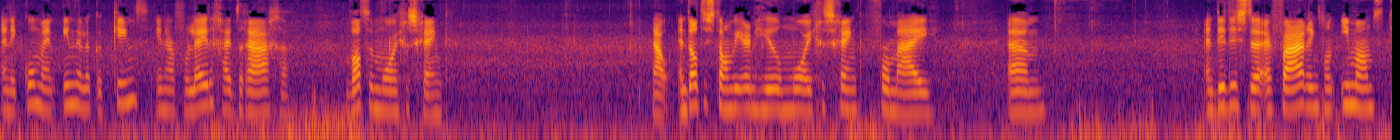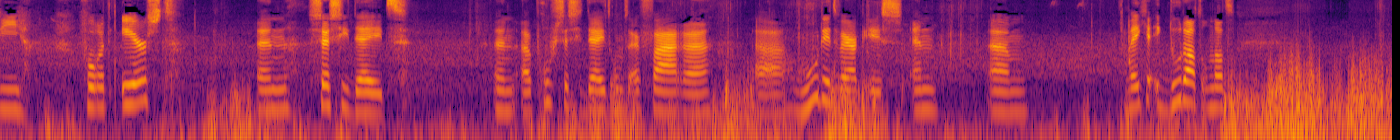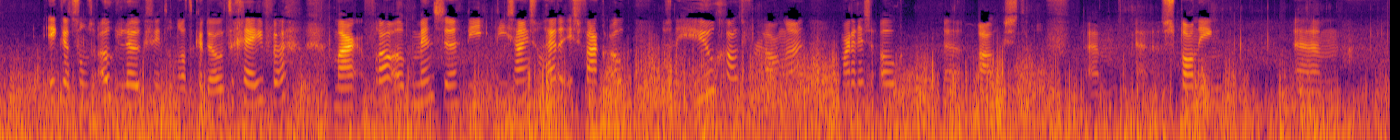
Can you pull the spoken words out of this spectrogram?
En ik kon mijn innerlijke kind in haar volledigheid dragen. Wat een mooi geschenk. Nou, en dat is dan weer een heel mooi geschenk voor mij. Um, en dit is de ervaring van iemand die voor het eerst een sessie deed. Een uh, proefsessie deed om te ervaren uh, hoe dit werk is. En um, weet je, ik doe dat omdat ik het soms ook leuk vind om dat cadeau te geven. Maar vooral ook mensen die, die zijn zo. Er is vaak ook een heel groot verlangen. Maar er is ook uh, angst of um, uh, spanning. Um,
